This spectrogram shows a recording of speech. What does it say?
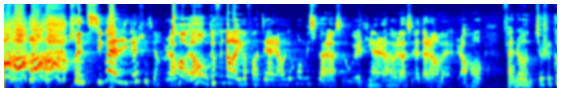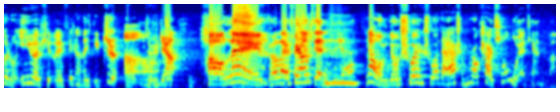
很奇怪的一件事情。然后然后我们就分到了一个房间，然后就莫名其妙聊起了五月天，然后又聊起了大张伟，然后。反正就是各种音乐品味非常的一致啊，就是这样。好嘞，得嘞，非常简洁。那我们就说一说大家什么时候开始听五月天的吧。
